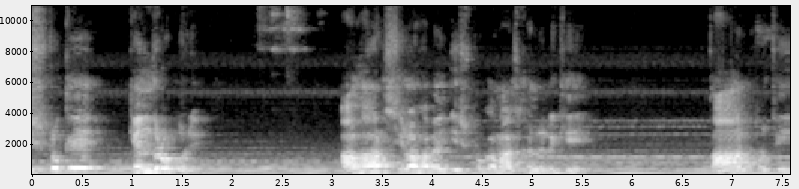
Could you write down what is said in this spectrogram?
ইষ্টকে কেন্দ্র করে আধারশীলভাবে ইষ্টকে মাঝখানে রেখে তার প্রতি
